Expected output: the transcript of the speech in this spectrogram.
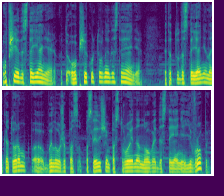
общее достояние, это общее культурное достояние. Это то достояние, на котором э, было уже в последующем построено новое достояние Европы.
